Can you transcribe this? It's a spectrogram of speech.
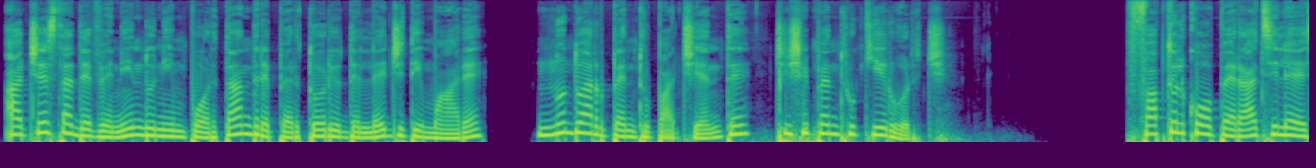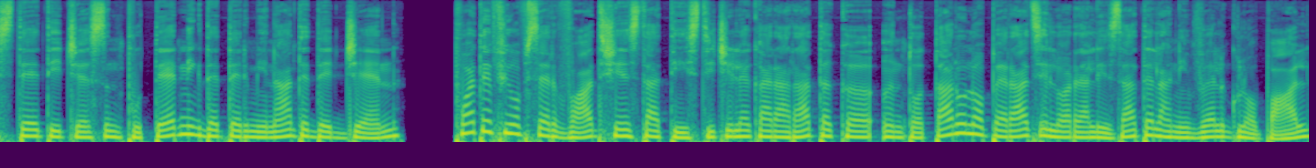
acesta devenind un important repertoriu de legitimare nu doar pentru paciente, ci și pentru chirurgi. Faptul că operațiile estetice sunt puternic determinate de gen poate fi observat și în statisticile care arată că în totalul operațiilor realizate la nivel global,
